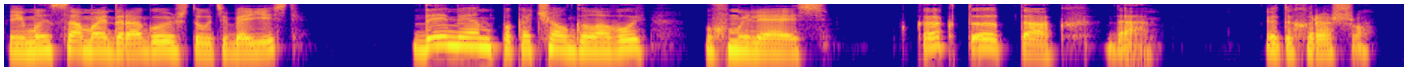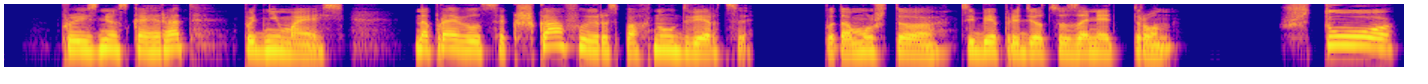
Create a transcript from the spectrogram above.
и мы самое дорогое, что у тебя есть. Дэмиан покачал головой, ухмыляясь. «Как-то так, да». «Это хорошо», — произнес Кайрат, поднимаясь. Направился к шкафу и распахнул дверцы. «Потому что тебе придется занять трон». «Что?» —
